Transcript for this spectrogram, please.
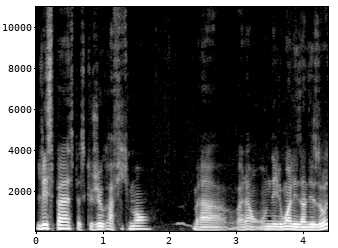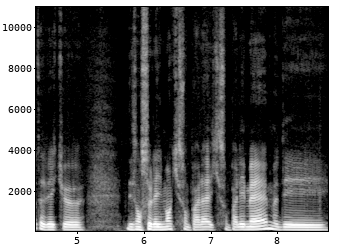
L'espace, parce que géographiquement, bah, voilà, on est loin les uns des autres, avec euh, des ensoleillements qui sont pas là et qui sont pas les mêmes, des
